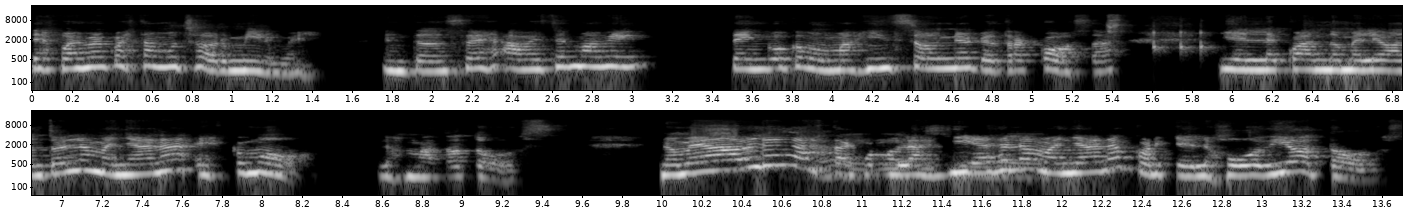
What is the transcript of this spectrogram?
después me cuesta mucho dormirme. Entonces, a veces más bien tengo como más insomnio que otra cosa y cuando me levanto en la mañana es como, los mato a todos. No me hablen hasta como las 10 de la mañana porque los odio a todos.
